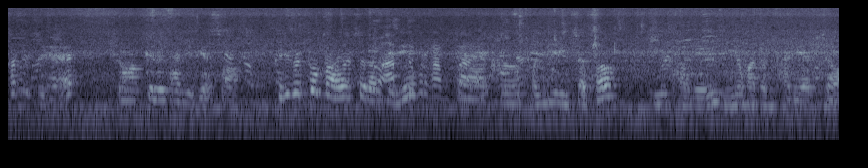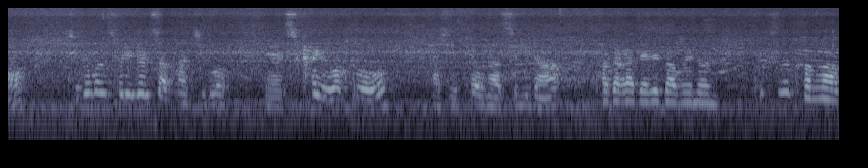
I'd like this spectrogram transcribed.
하루에 중학교를 다니기 위해서 그리고 또 마을 사람들이? 어, 그 권리에 있어서 이 다리를 이용하던 다리였죠. 지금은 소리를 싹 바치고 예, 스카이워크로 다시 태어났습니다. 바다가 내려다보면은 특수 강화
